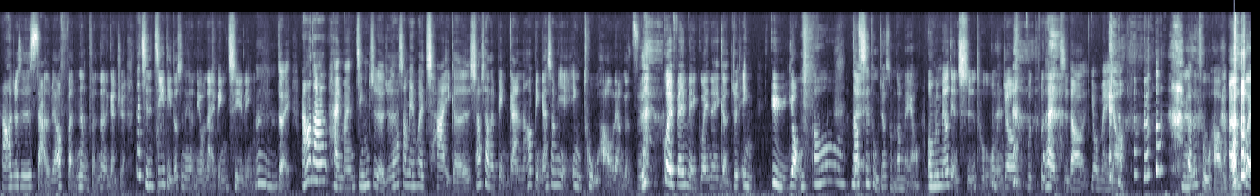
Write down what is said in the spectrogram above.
然后就是撒的比较粉嫩粉嫩的感觉，但其实基底都是那个牛奶冰淇淋。嗯，对，然后它还蛮精致的，就是它上面会插一个小小的饼干，然后饼干上面也印“土豪”两个字，贵妃玫瑰那个就印御用。哦，然后吃土就什么都没有。我们没有点吃土，我们就不 不太知道有没有。你们是土豪，你跟贵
